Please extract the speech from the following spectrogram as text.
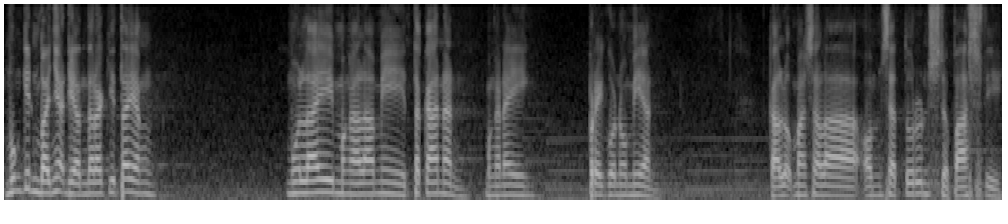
Mungkin banyak di antara kita yang mulai mengalami tekanan mengenai perekonomian. Kalau masalah omset turun sudah pasti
